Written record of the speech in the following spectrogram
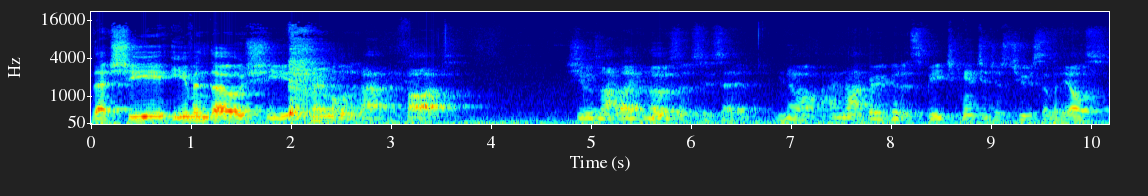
that she, even though she trembled at the thought, she was not like Moses who said, You know, I'm not very good at speech. Can't you just choose somebody else?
